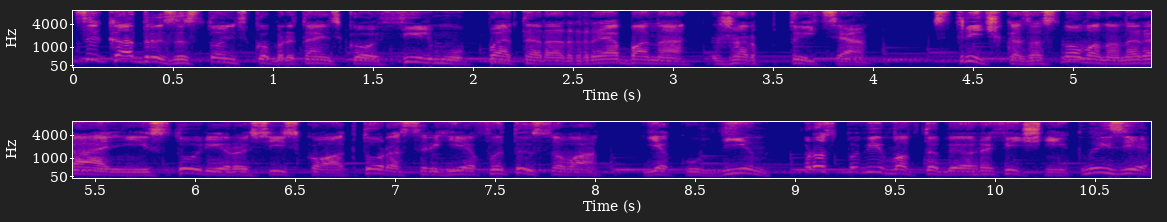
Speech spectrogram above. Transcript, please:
Це кадри з естонсько-британського фільму Петера Ребана Жар-птиця. Стрічка заснована на реальній історії російського актора Сергія Фетисова, яку він розповів в автобіографічній книзі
